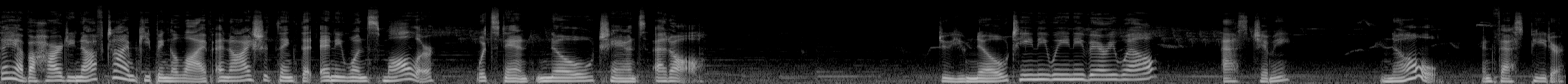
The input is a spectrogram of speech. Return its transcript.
They have a hard enough time keeping alive, and I should think that anyone smaller would stand no chance at all. Do you know Teeny Weeny very well? asked Jimmy. No, confessed Peter.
